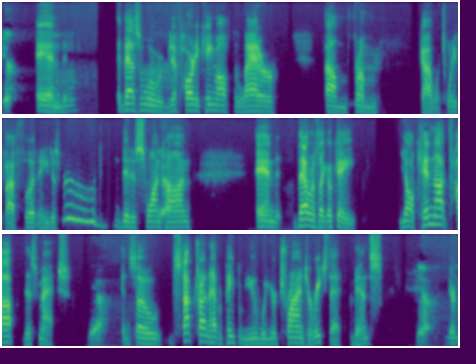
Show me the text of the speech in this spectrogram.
Yep. And Mhm. that's when Jeff Hardy came off the ladder um, from God, what, 25 foot, and he just did his swanton. And that one was like, okay, y'all cannot top this match. yeah. And so stop trying to have a pay per view where you're trying to reach that, Vince. Yeah. You're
